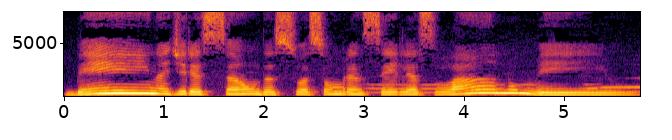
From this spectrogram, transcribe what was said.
bem na direção das suas sobrancelhas lá no meio.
